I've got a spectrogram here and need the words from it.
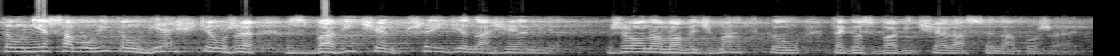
tą niesamowitą wieścią, że Zbawiciel przyjdzie na ziemię, że ona ma być matką tego Zbawiciela, Syna Bożego.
